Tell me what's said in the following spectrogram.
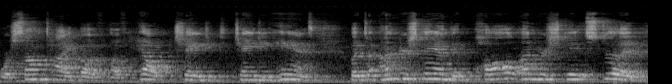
or some type of, of help changing, changing hands, but to understand that Paul understood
